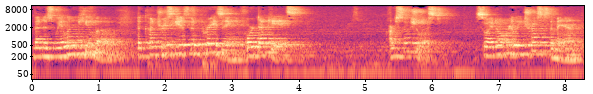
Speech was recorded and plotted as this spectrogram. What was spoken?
Venezuela and Cuba, the countries he has been praising for decades, are socialist. So I don't really trust the man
